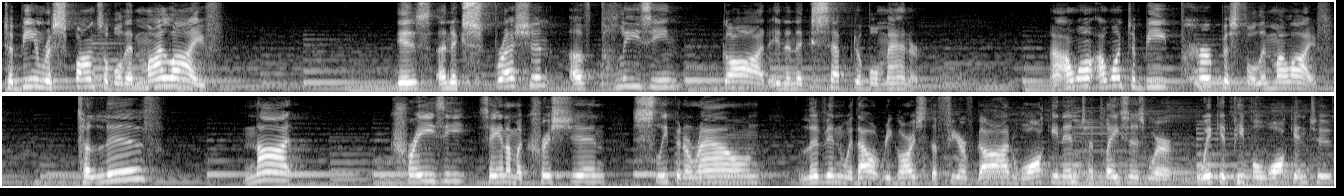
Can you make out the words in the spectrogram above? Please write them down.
to being responsible, that my life is an expression of pleasing God in an acceptable manner? I want, I want to be purposeful in my life, to live not crazy, saying I'm a Christian, sleeping around, living without regards to the fear of God, walking into places where wicked people walk into.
